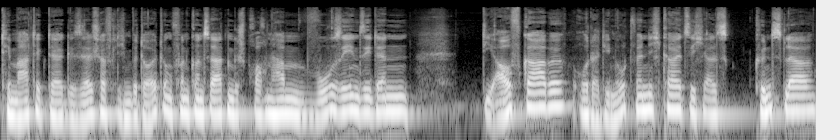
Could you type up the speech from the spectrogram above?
Thematik der gesellschaftlichen Bedeutung von Konzerten gesprochen haben, wo sehen Sie denn die Aufgabe oder die Notwendigkeit, sich als Künstler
